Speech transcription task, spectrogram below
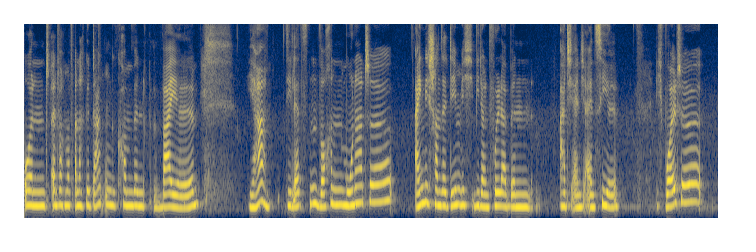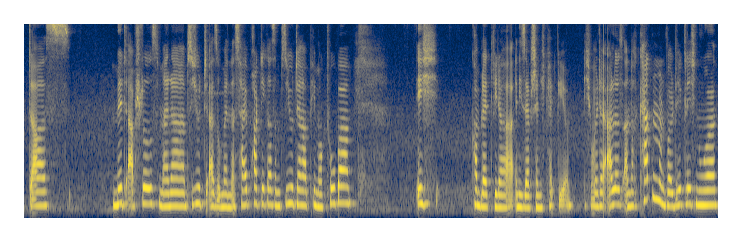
und einfach mal auf andere Gedanken gekommen bin, weil ja, die letzten Wochen, Monate, eigentlich schon seitdem ich wieder in Fulda bin, hatte ich eigentlich ein Ziel. Ich wollte, dass mit Abschluss meiner Psycho also meines Heilpraktikers in Psychotherapie im Oktober ich komplett wieder in die Selbstständigkeit gehe. Ich wollte alles andere cutten und wollte wirklich nur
